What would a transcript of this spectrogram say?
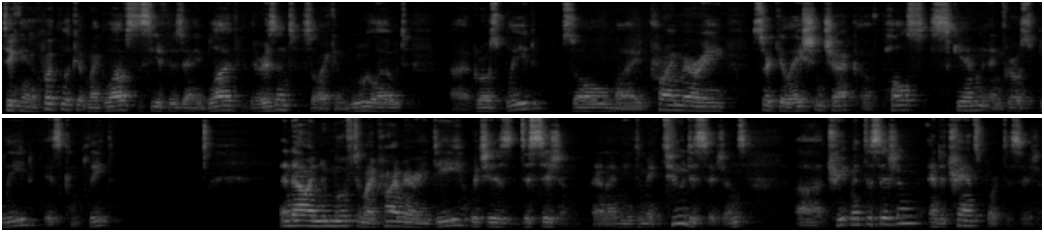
taking a quick look at my gloves to see if there's any blood. There isn't, so I can rule out uh, gross bleed. So my primary circulation check of pulse, skin, and gross bleed is complete. And now I move to my primary D, which is decision. And I need to make two decisions, a treatment decision and a transport decision.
